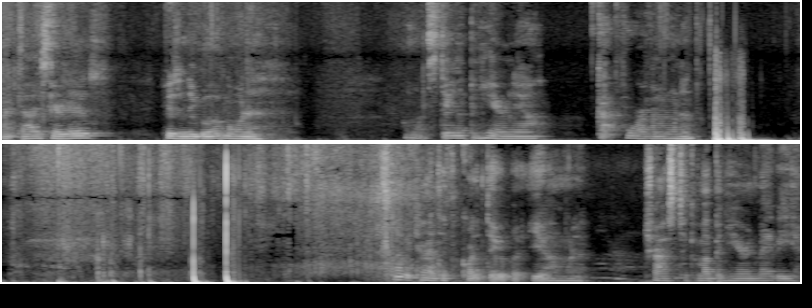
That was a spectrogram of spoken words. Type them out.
All right, guys, here it is. Here's a new glove. I wanna, I wanna stick it up in here now. Got four of them. I wanna. It's gonna be kind of difficult to do, but yeah, I'm gonna try to stick them up in here and maybe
